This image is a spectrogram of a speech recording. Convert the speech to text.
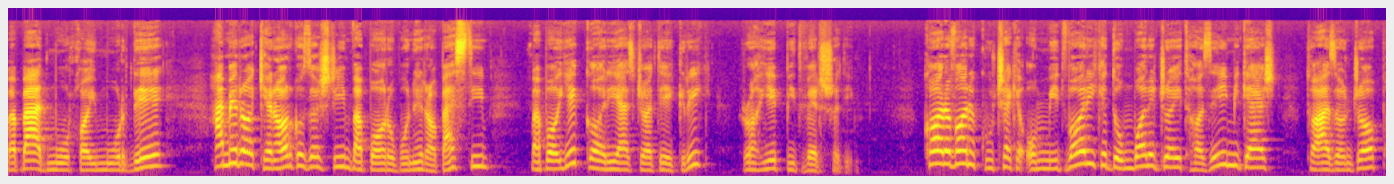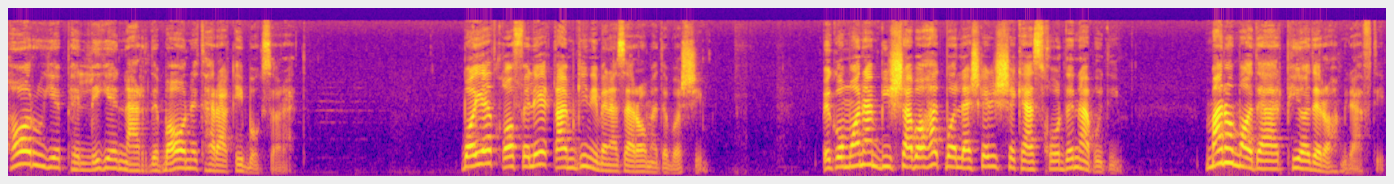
و بعد مرغ مرده همه را کنار گذاشتیم و باروبونه را بستیم و با یک گاری از جاده گریک راهی بیدول شدیم. کاروان کوچک امیدواری که دنبال جای تازه‌ای میگشت تا از آنجا پا روی پله نردبان ترقی بگذارد. باید قافله غمگینی به نظر آمده باشیم. به گمانم بیشباهت با لشکری شکست خورده نبودیم. من و مادر پیاده راه می رفتیم.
